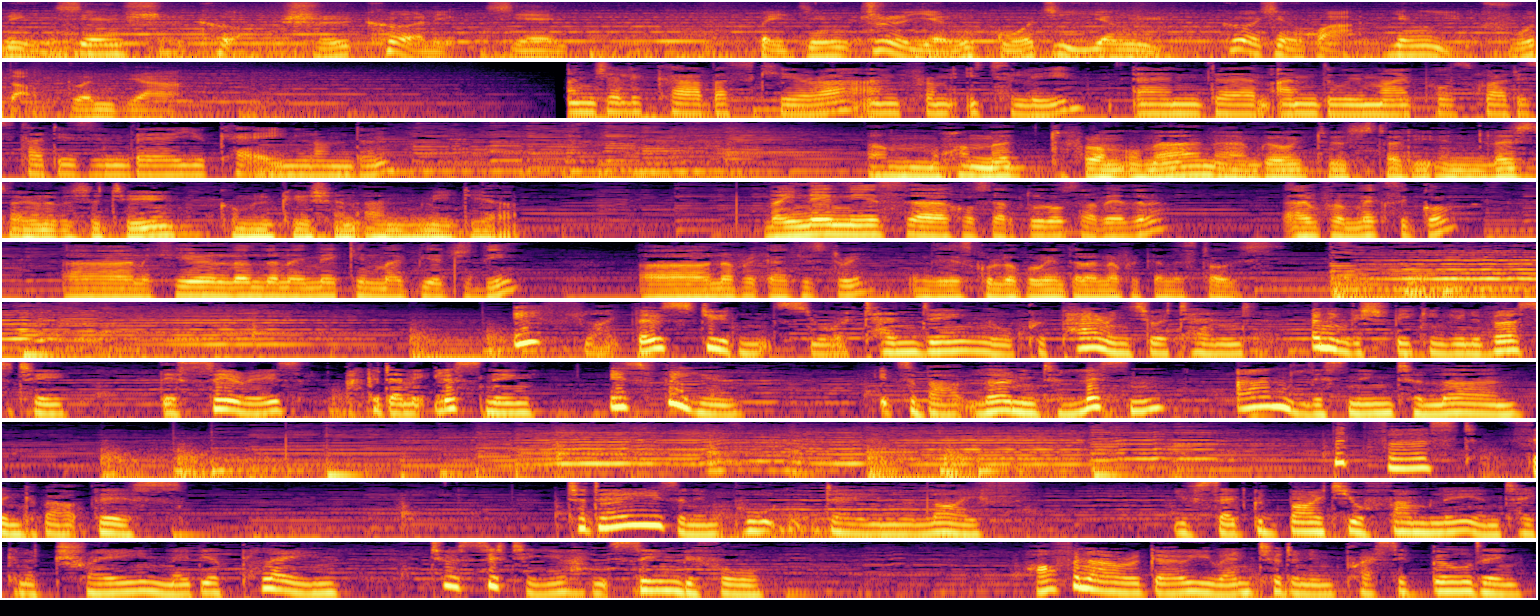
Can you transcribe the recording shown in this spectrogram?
领先时刻，时刻领先。北京智盈国际英语个性化英语辅导专家。 Angelica Baschera. I'm from Italy and um, I'm doing my postgraduate studies in the UK in London. I'm Mohammed from Oman. I'm going to study in Leicester University, Communication and Media. My name is uh, Jose Arturo Saavedra. I'm from Mexico, and here in London I'm making my PhD uh, in African history in the School of Oriental and African Studies. If, like those students, you're attending or preparing to attend an English speaking university, this series, Academic Listening, is for you. It's about learning to listen and listening to learn. First, think about this. Today is an important day in your life. You've said goodbye to your family and taken a train, maybe a plane, to a city you haven't seen before. Half an hour ago you entered an impressive building,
